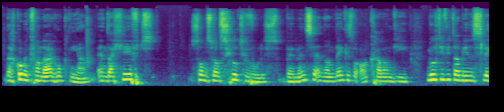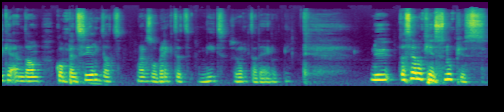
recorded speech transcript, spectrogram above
daar kom ik vandaag ook niet aan. En dat geeft soms wel schuldgevoelens bij mensen. En dan denken ze, oh, ik ga dan die multivitamines slikken en dan compenseer ik dat. Maar zo werkt het niet. Zo werkt dat eigenlijk niet. Nu, dat zijn ook geen snoepjes.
